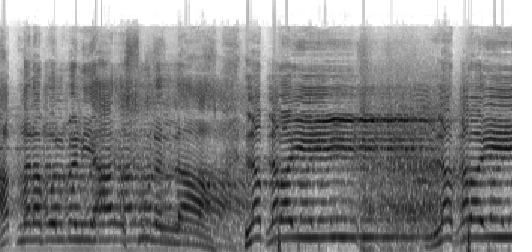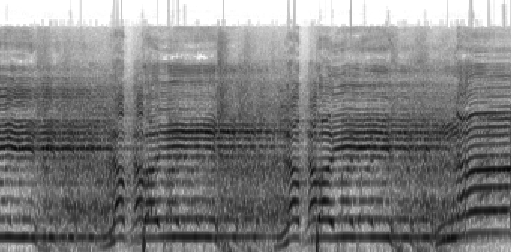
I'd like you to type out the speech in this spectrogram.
আপনারা বলবেন ইয়া রাসূলুল্লাহ লব্বাইক লব্বাইক লব্বাইক লব্বাইক নারে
